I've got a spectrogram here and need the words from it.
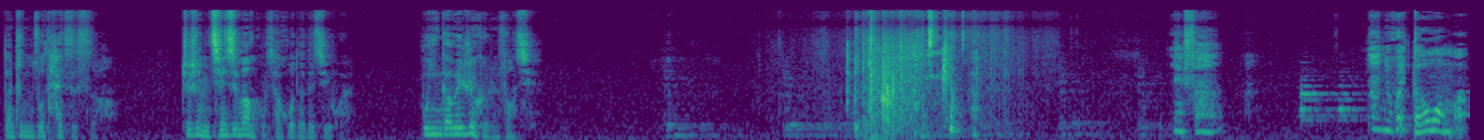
但这么做太自私了。这是你千辛万苦才获得的机会，不应该为任何人放弃。林凡，那你会等我吗？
